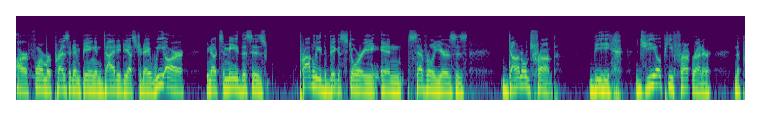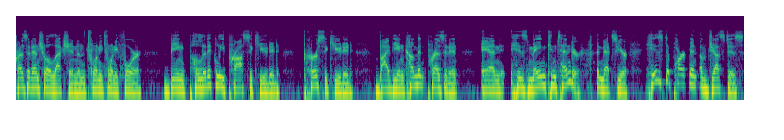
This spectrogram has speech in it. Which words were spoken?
our former president being indicted yesterday. We are, you know, to me, this is probably the biggest story in several years is Donald Trump, the GOP frontrunner in the presidential election in 2024, being politically prosecuted, persecuted by the incumbent president and his main contender next year. His Department of Justice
